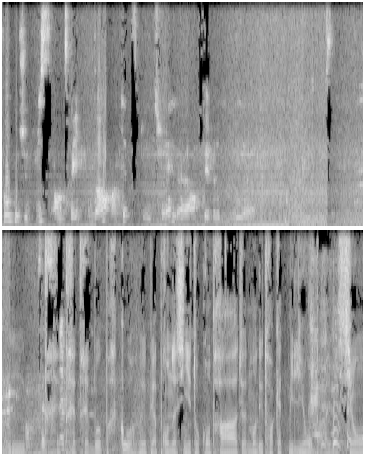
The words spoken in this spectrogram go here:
pour que je puisse entrer dans Enquête spirituelle en février. Mmh, très, très très beau parcours. Et puis après on a signé ton contrat, tu as demandé 3-4 millions par émission,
